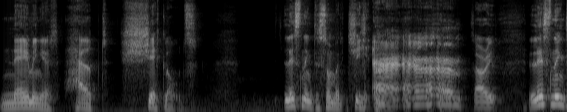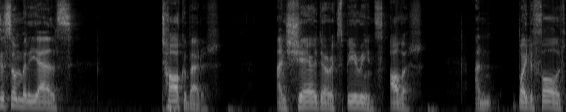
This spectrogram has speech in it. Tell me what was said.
naming it helped shitloads listening to somebody, gee, sorry, listening to somebody else talk about it and share their experience of it, and by default,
